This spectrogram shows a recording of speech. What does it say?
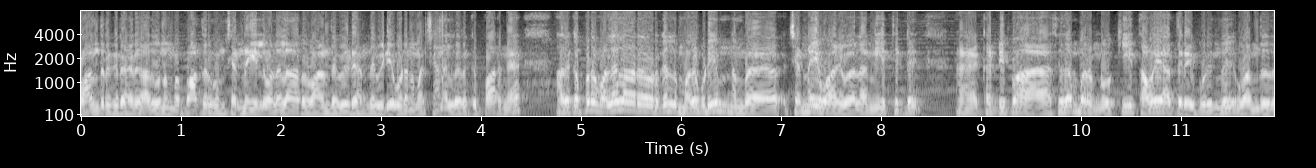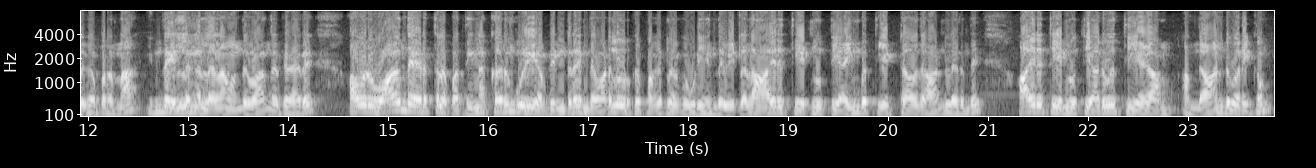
வாழ்ந்திருக்கிறாரு. அதுவும் நம்ம பார்த்துருக்கோம். சென்னையில் வள்ளலார் வாழ்ந்த வீடு. அந்த வீடியோ கூட நம்ம சேனல்ல இருக்கு பாருங்க. அதுக்கப்புறம் வள்ளலார் அவர்கள் மறுபடியும் நம்ம சென்னை வாழ்வெல்லாம் நீத்திட்டு கண்டிப்பாக கண்டிப்பா சிதம்பரம் நோக்கி தவ யாத்திரை புரிந்து வந்ததுக்கு அப்புறம் தான் இந்த இல்லங்கள்லாம் வந்து வாழ்ந்திருக்கிறாரு. அவர் வாழ்ந்த இடத்துல பார்த்தீங்கன்னா கருங்குழி அப்படின்ற இந்த வடலூருக்கு பக்கத்தில் இருக்கக்கூடிய இந்த வீட்டில் தான் ஆயிரத்தி எட்நூத்தி ஐம்பத்தி எட்டாவது ஆண்டுல இருந்து ஆயிரத்தி எண்ணூத்தி அறுபத்தி ஏழாம் அந்த ஆண்டு வரைக்கும்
